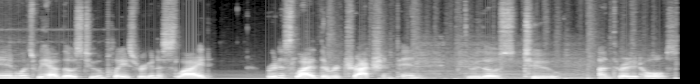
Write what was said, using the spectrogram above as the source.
And once we have those two in place, we're going to slide we're going to slide the retraction pin through those two unthreaded holes.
